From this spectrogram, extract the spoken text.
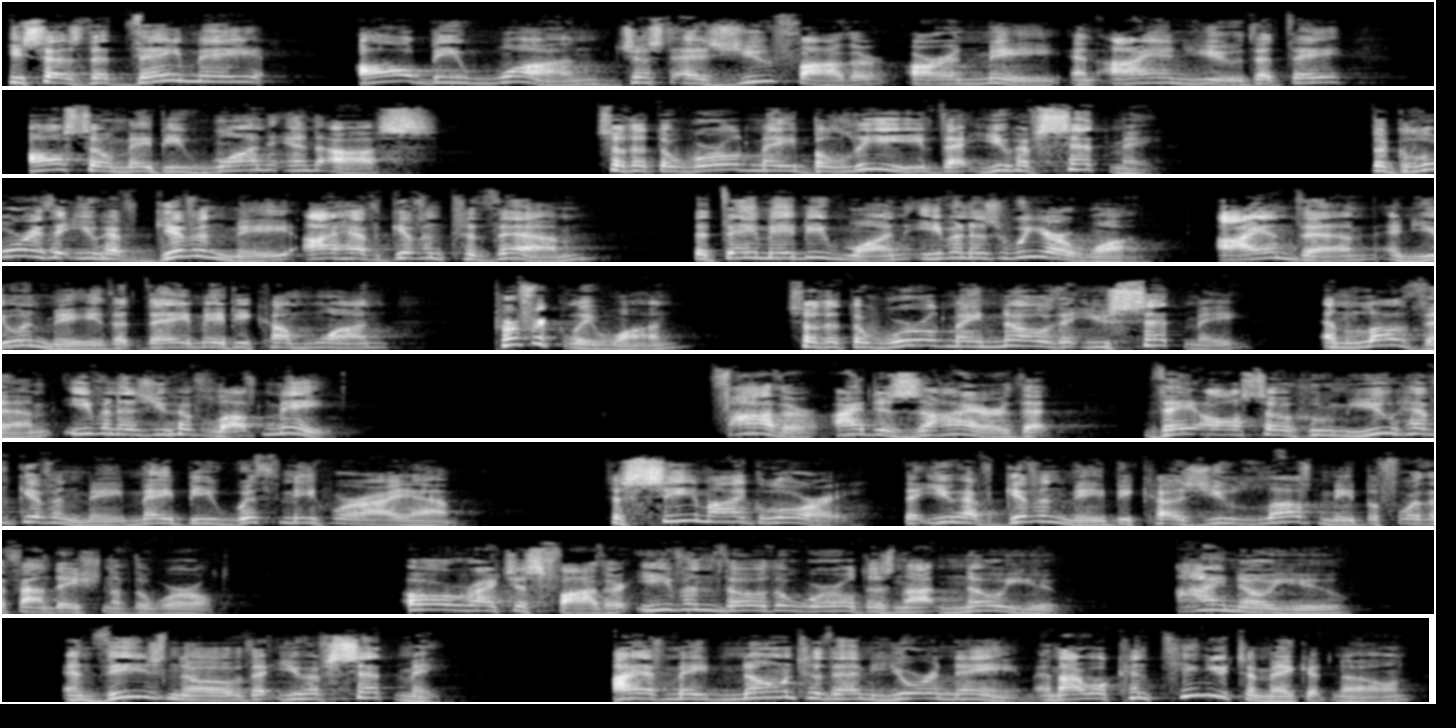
He says that they may all be one, just as you, Father, are in me, and I in you, that they also may be one in us, so that the world may believe that you have sent me. The glory that you have given me, I have given to them, that they may be one, even as we are one. I and them, and you and me, that they may become one, perfectly one, so that the world may know that you sent me and love them, even as you have loved me. Father, I desire that they also, whom you have given me, may be with me where I am, to see my glory that you have given me because you loved me before the foundation of the world. O oh, righteous Father, even though the world does not know you, I know you, and these know that you have sent me. I have made known to them your name, and I will continue to make it known,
